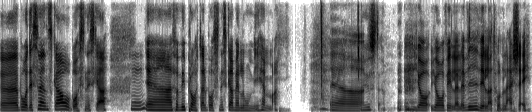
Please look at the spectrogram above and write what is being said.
Mm. eh, både svenska och bosniska. Mm. Eh, för vi pratar bosniska med Lumi hemma. Just det. jag, jag vill, eller vi vill att hon lär sig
